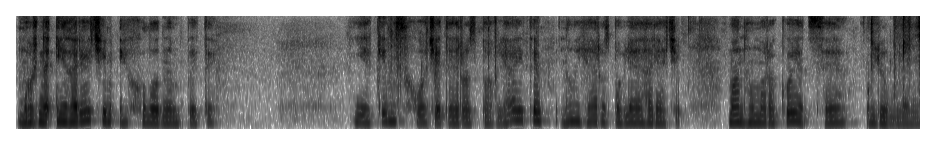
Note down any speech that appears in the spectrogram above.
Можна і гарячим, і холодним пити. Яким схочете, розбавляйте. Ну, я розбавляю гарячим. Манго маракуя це улюблені.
